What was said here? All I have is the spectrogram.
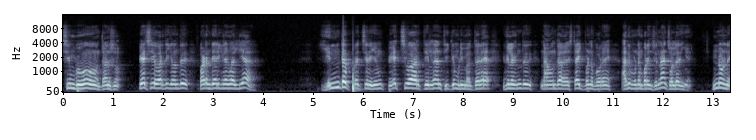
சிம்புவும் தனுஷும். பேச்சு வார்த்தைக்கு வந்து படம் தயாரிக்கிறாங்களா இல்லையா? எந்த பிரச்சனையும் பேச்சுவார்த்தையெல்லாம் தீர்க்க முடியுமே தவிர இதிலிருந்து நான் வந்து ஸ்ட்ரைக் பண்ண போகிறேன் அது பண்ண போகிறேன்னு சொன்னால் சொல்லாதீங்க. இன்னொன்று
